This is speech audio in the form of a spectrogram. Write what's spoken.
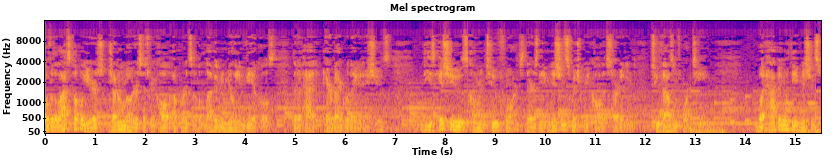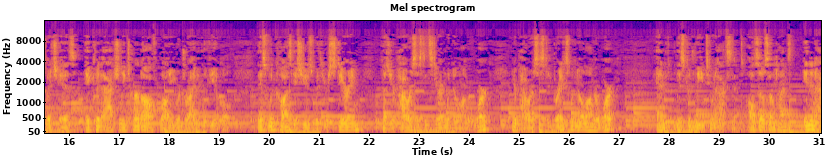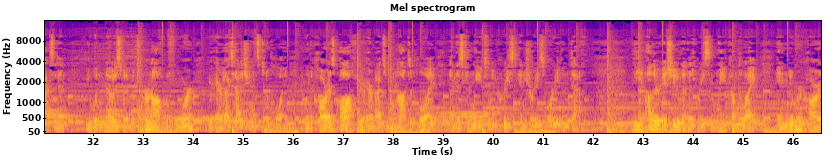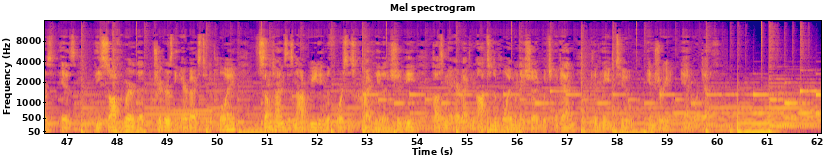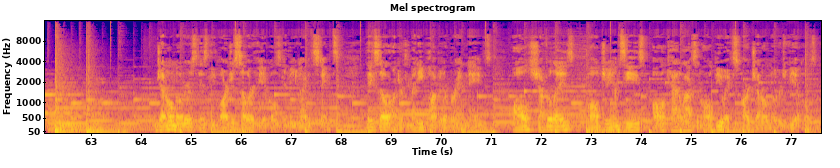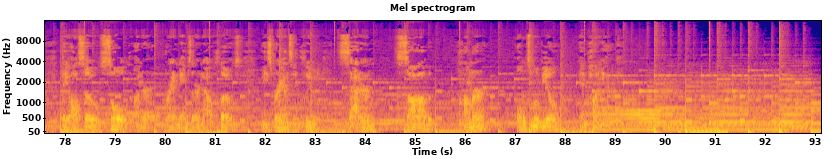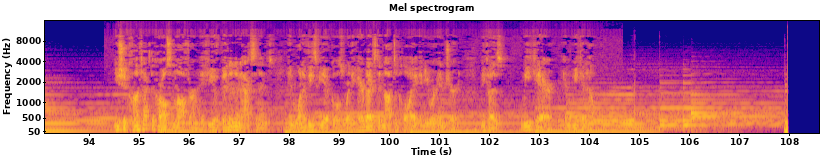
Over the last couple years, General Motors has recalled upwards of 11 million vehicles that have had airbag related issues. These issues come in two forms. There's the ignition switch recall that started in 2014. What happened with the ignition switch is it could actually turn off while you were driving the vehicle. This would cause issues with your steering because your power assisted steering would no longer work, your power assisted brakes would no longer work, and this could lead to an accident. Also, sometimes in an accident, you wouldn't notice, but it would turn off before your airbags had a chance to deploy. When the car is off, your airbags will not deploy, and this can lead to increased injuries or even death. The other issue that has recently come to light in newer cars is the software that triggers the airbags to deploy sometimes is not reading the forces correctly that it should be, causing the airbag not to deploy when they should, which again can lead to injury and or death. General Motors is the largest seller of vehicles in the United States. They sell under many popular brand names. All Chevrolets, all GMCs, all Cadillacs, and all Buicks are General Motors vehicles. They also sold under brand names that are now closed. These brands include Saturn, Saab, Hummer, Oldsmobile, and Pontiac. You should contact the Carlson Law Firm if you have been in an accident in one of these vehicles where the airbags did not deploy and you were injured, because we care and we can help.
